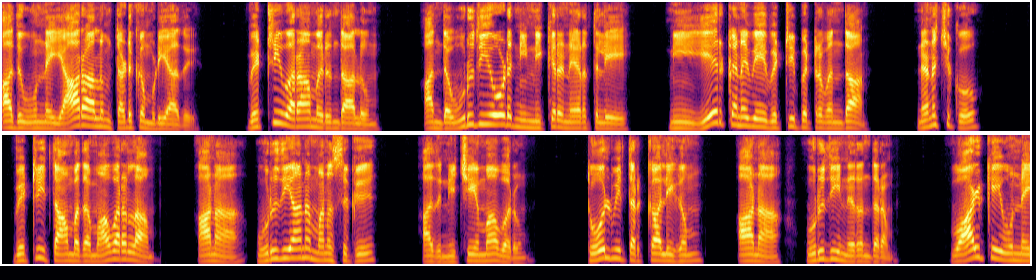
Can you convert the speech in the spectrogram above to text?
அது உன்னை யாராலும் தடுக்க முடியாது. வெற்றி வராம இருந்தாலும் அந்த உறுதியோட நீ நிக்கிற நேரத்திலே நீ ஏற்கனவே வெற்றி பெற்றவன்தான் நினைச்சுக்கோ வெற்றி தாமதமா வரலாம். ஆனா உறுதியான மனசுக்கு அது நிச்சயமா வரும். தோல்வி தற்காலிகம் ஆனா உறுதி நிரந்தரம். வாழ்க்கை உன்னை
